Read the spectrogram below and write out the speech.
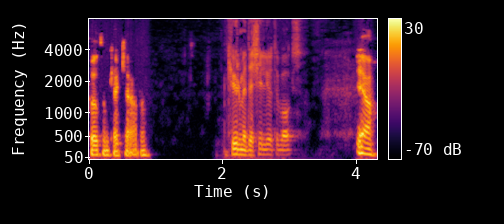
Förutom Kaká då. Kul med De Chilio tillbaks. Ja,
